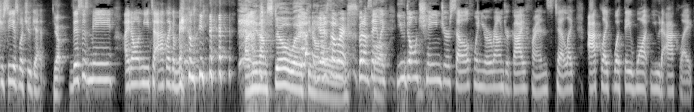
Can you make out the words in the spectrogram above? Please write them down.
you see is what you get Yep. this is me i don't need to act like a manly man I mean, I'm still working on. you're all so of weird. this, But I'm saying but- like you don't change yourself when you're around your guy friends to like act like what they want you to act like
